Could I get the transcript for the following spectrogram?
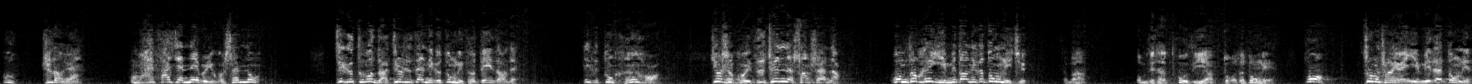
哦，指导员，我们还发现那边有个山洞，这个兔子就是在那个洞里头逮到的。那个洞很好啊，要是鬼子真的上山呢，我们都可以隐秘到那个洞里去。怎么？我们就像兔子一样躲在洞里？不，重伤员隐没在洞里，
